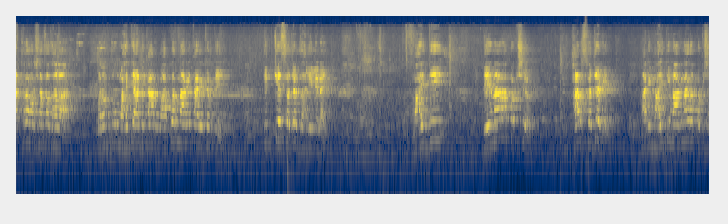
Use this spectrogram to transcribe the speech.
अठरा वर्षाचा झाला परंतु माहिती अधिकार वापरणारे कार्यकर्ते तितके सजग झालेले नाही माहिती देणारा पक्ष फार सजग आहे आणि माहिती मागणारा पक्ष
